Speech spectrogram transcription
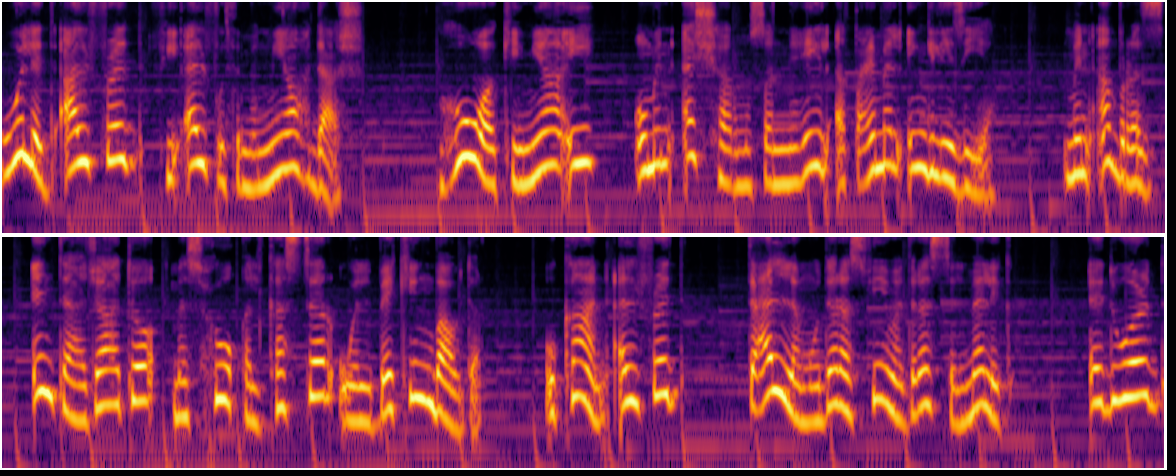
ولد ألفريد في 1811 وهو كيميائي ومن أشهر مصنعي الأطعمة الإنجليزية. من أبرز إنتاجاته مسحوق الكسترد وال baking powder. وكان ألفريد تعلم ودرس في مدرسة الملك إدوارد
